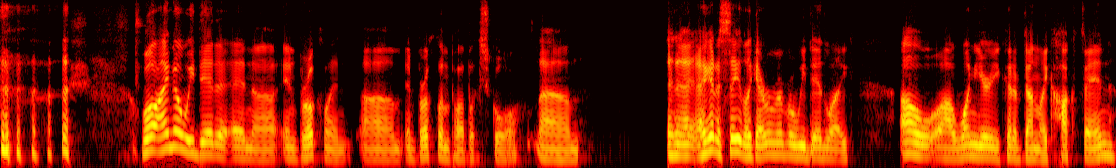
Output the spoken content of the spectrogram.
well, I know we did it in uh, in Brooklyn, um, in Brooklyn public school. Um, and I, I got to say, like, I remember we did like, oh, uh, one year you could have done like Huck Finn,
